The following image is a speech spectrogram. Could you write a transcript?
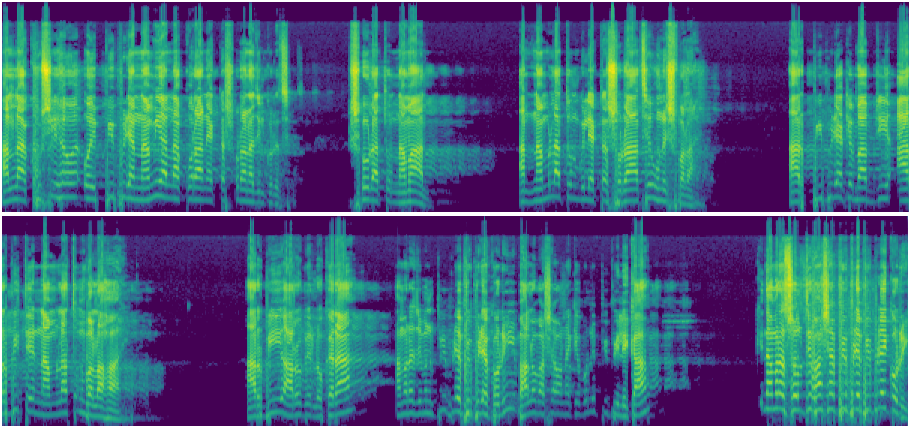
আল্লাহ খুশি হয়ে ওই পিপিড়ার নামই আল্লাহ কোরআন একটা সোরা নাজিল করেছে। সৌরাতুন নামাল। আর নামলাতুন বলে একটা সোরা আছে উনিশ পাড়ায়। আর পিপিড়াকে বাবজি আরবিতে নামলাতুন বলা হয়। আরবি, আরবের লোকেরা, আমরা যেমন পিপিড়ে পিপিড়ে করি, ভালোবাসা অনেকে বলি পিপিলিকা কিন্তু আমরা চলতি ভাষা পিঁপড়ে পিঁপড়ে করি।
